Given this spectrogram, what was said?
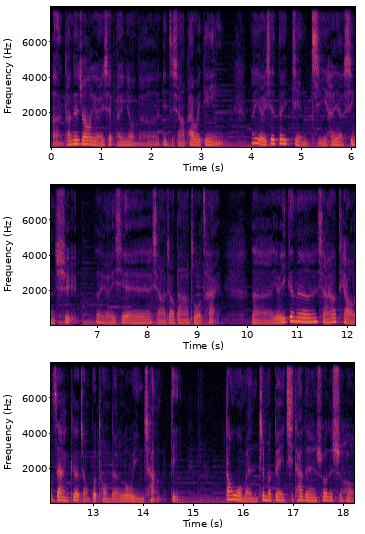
呃，团队中有一些朋友呢，一直想要拍微电影。那有一些对剪辑很有兴趣，那有一些想要教大家做菜，那有一个呢，想要挑战各种不同的露营场地。当我们这么对其他的人说的时候，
